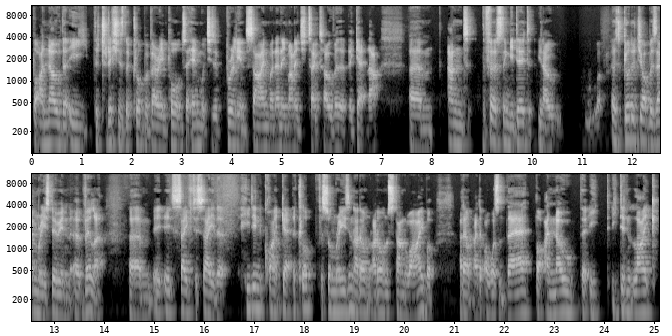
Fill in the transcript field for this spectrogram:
but I know that he the traditions of the club were very important to him, which is a brilliant sign when any manager takes over that they get that. Um, and the first thing he did, you know, as good a job as Emery's doing at Villa, um, it, it's safe to say that he didn't quite get the club for some reason. I don't I don't understand why, but I don't, I, don't, I wasn't there, but I know that he he didn't like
